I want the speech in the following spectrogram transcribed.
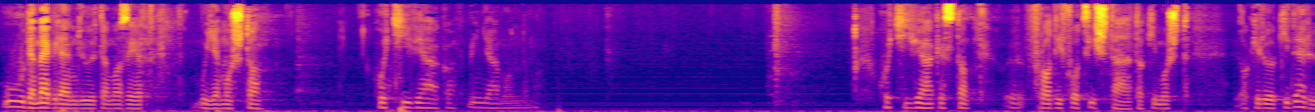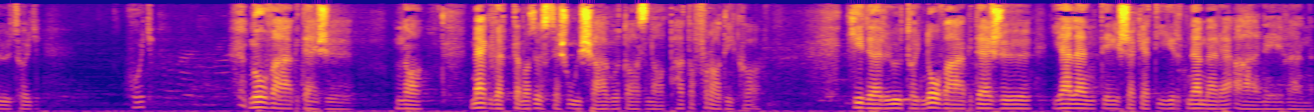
Ú, de megrendültem azért, ugye most a hogy hívják a, mindjárt mondom. Hogy hívják ezt a fradi focistát, aki most, akiről kiderült, hogy, hogy? Novák Dezső. Na, megvettem az összes újságot aznap, hát a Fradika. Kiderült, hogy Novák Dezső jelentéseket írt nem erre álnéven.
